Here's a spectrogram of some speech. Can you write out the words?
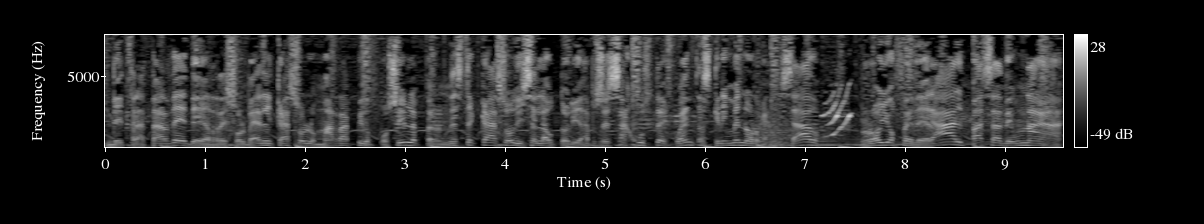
de tratar de, de, resolver el caso lo más rápido posible. Pero en este caso, dice la autoridad, pues es ajuste de cuentas, crimen organizado, rollo federal, pasa de una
